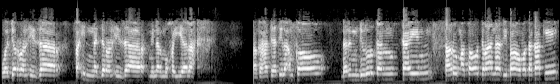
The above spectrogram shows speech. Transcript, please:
wa jarral izar fa inna jaral izar minal mukhayyalah. Maka hati-hatilah engkau dari menjulurkan kain sarung atau celana di bawah mata kaki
